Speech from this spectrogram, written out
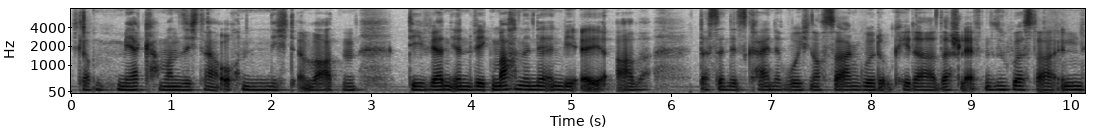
ich glaube, mehr kann man sich da auch nicht erwarten. Die werden ihren Weg machen in der NBA, aber das sind jetzt keine, wo ich noch sagen würde, okay, da, da schläft ein Superstar in,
